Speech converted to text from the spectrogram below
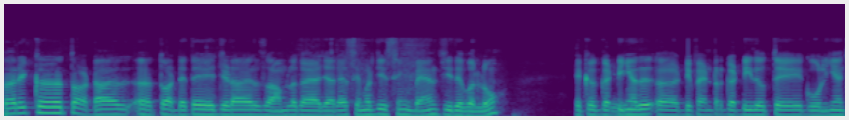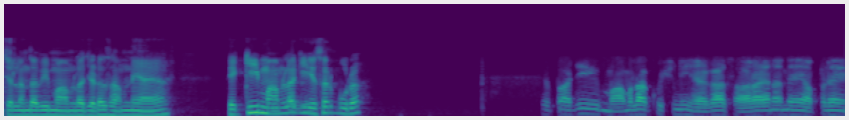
ਸਰ ਇੱਕ ਤੁਹਾਡਾ ਤੁਹਾਡੇ ਤੇ ਜਿਹੜਾ ਇਲਜ਼ਾਮ ਲਗਾਇਆ ਜਾ ਰਿਹਾ ਸਿਮਰਜੀਤ ਸਿੰਘ ਬੈਂਸ ਜੀ ਦੇ ਵੱਲੋਂ। ਇੱਕ ਗੱਡੀਆਂ ਦੇ ਡਿਫੈਂਡਰ ਗੱਡੀ ਦੇ ਉੱਤੇ ਗੋਲੀਆਂ ਚੱਲਣ ਦਾ ਵੀ ਮਾਮਲਾ ਜਿਹੜਾ ਸਾਹਮਣੇ ਆਇਆ। ਤੇ ਕੀ ਮਾਮਲਾ ਕੀ ਹੈ ਸਰ ਪੂਰਾ? ਭਾਜੀ ਮਾਮਲਾ ਕੁਝ ਨਹੀਂ ਹੈਗਾ। ਸਾਰਾ ਇਹਨਾਂ ਨੇ ਆਪਣੇ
